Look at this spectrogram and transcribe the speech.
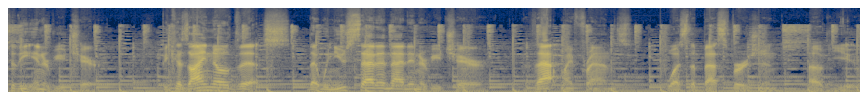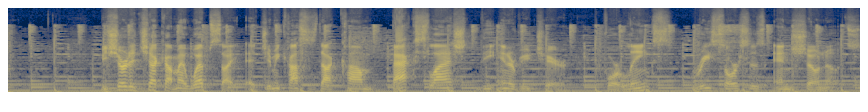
to the interview chair. Because I know this that when you sat in that interview chair, that, my friends, was the best version of you. Be sure to check out my website at jimmycasas.com backslash the interview chair for links, resources, and show notes.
